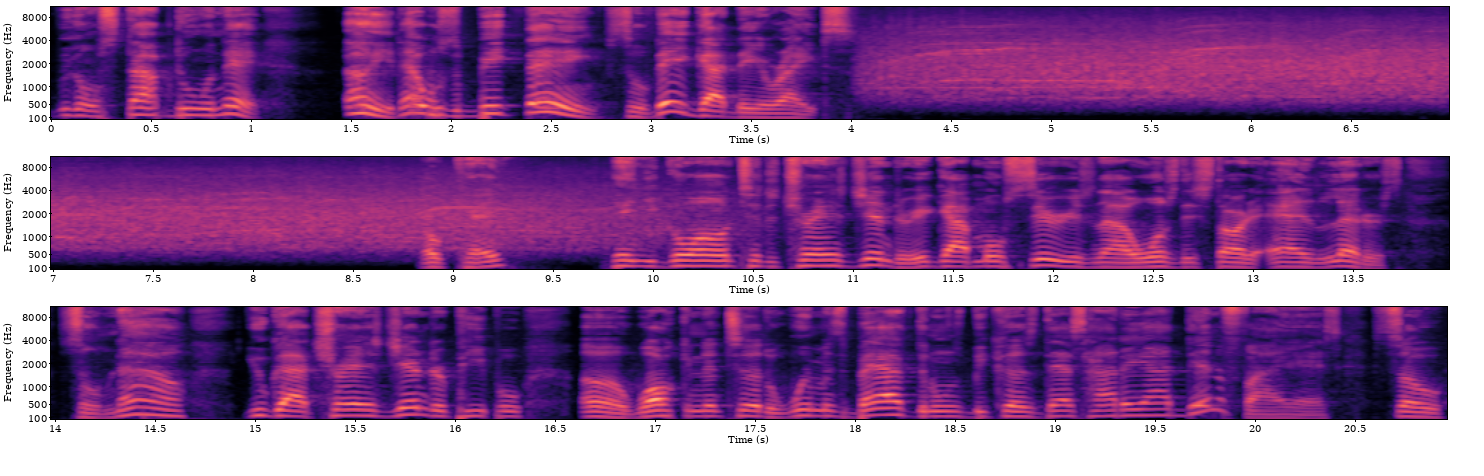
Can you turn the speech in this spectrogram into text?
we going to stop doing that. Hey, that was a big thing. So they got their rights. Okay. Then you go on to the transgender. It got more serious now once they started adding letters. So now you got transgender people uh walking into the women's bathrooms because that's how they identify as. So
